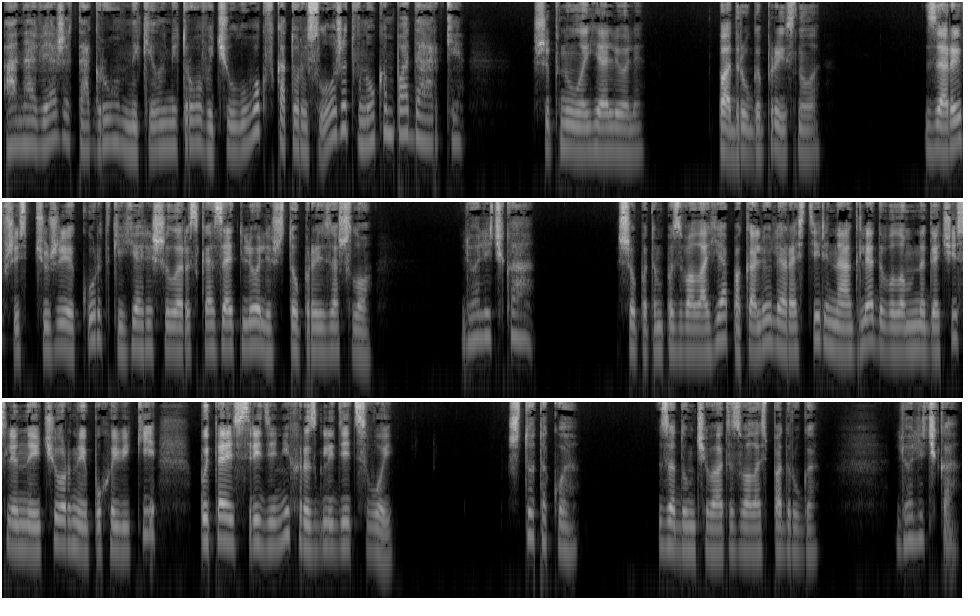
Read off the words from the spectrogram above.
«Она вяжет огромный километровый чулок, в который сложит внукам подарки», — шепнула я Лёле. Подруга прыснула. — Зарывшись в чужие куртки, я решила рассказать Лёле, что произошло. «Лёлечка!» — шепотом позвала я, пока Лёля растерянно оглядывала многочисленные черные пуховики, пытаясь среди них разглядеть свой. «Что такое?» — задумчиво отозвалась подруга. «Лёлечка,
